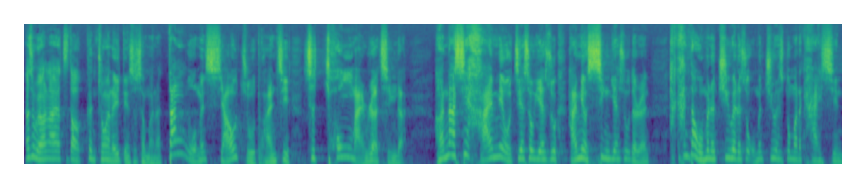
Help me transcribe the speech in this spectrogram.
但是我要让大家知道，更重要的一点是什么呢？当我们小组团契是充满热情的，而那些还没有接受耶稣、还没有信耶稣的人，他看到我们的聚会的时候，我们聚会是多么的开心。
